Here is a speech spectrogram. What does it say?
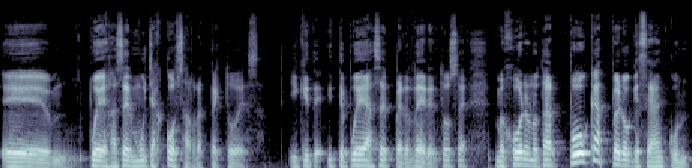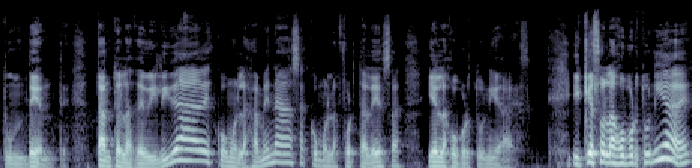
eh, puedes hacer muchas cosas respecto de esa y que te, puede hacer perder. Entonces, mejor anotar pocas, pero que sean contundentes, tanto en las debilidades como en las amenazas, como en las fortalezas y en las oportunidades. ¿Y qué son las oportunidades?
